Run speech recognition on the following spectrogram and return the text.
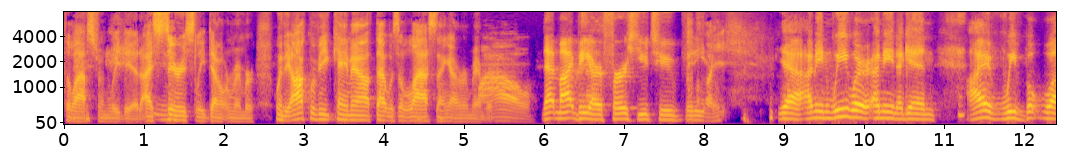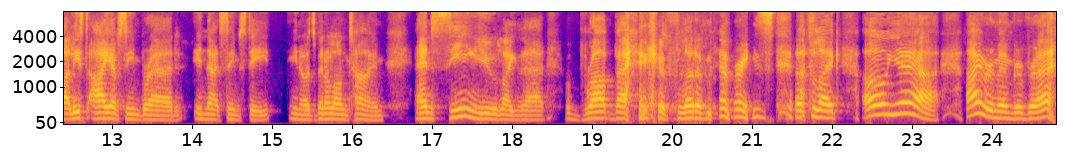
the last one we did. I seriously don't remember when the Aquavit came out. That was the last thing I remember. Wow. That might be our first YouTube video. Oh, Yeah, I mean, we were. I mean, again, I've we've well, at least I have seen Brad in that same state. You know, it's been a long time, and seeing you like that brought back a flood of memories of like, oh yeah, I remember Brad.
